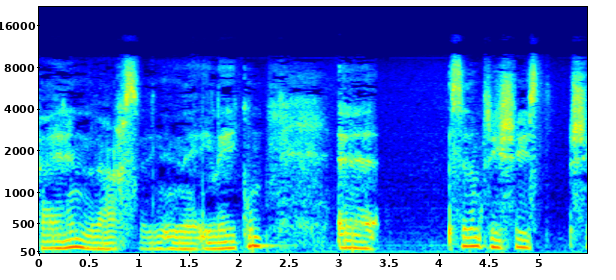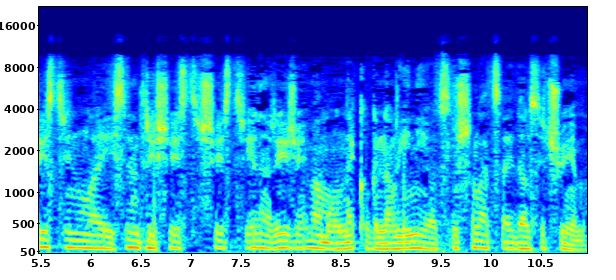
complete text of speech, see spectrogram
khairan wa ahsana ilaykum. E, 736 630 i 736 631 režija imamo li nekog na liniji od slušalaca i da li se čujemo?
